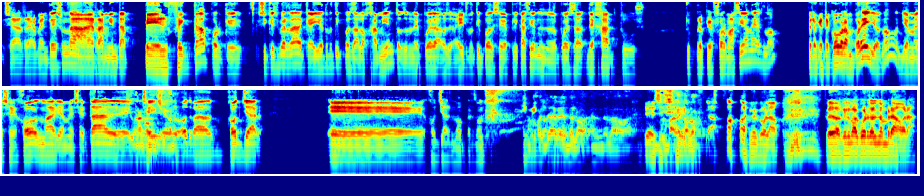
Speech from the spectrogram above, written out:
o sea, realmente es una herramienta perfecta porque sí que es verdad que hay otro tipo de alojamientos donde pueda, hay otro tipo de aplicaciones donde puedes dejar tus, tus propias formaciones, ¿no? Pero que te cobran por ello, ¿no? Llámese Hotmart, llámese tal, eh, Hotjar. Eh, Hotjar, no, perdón. me de los, me he colado. Pero que no me acuerdo el nombre ahora.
